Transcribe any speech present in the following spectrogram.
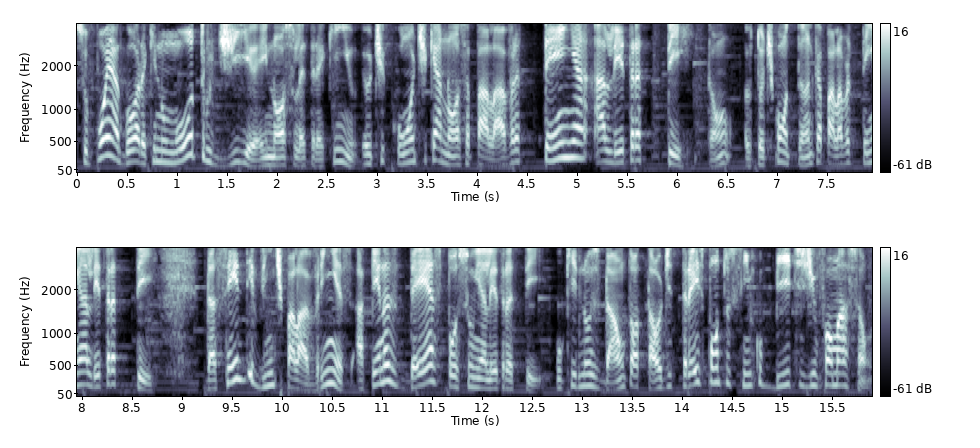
Suponha agora que num outro dia em nosso letrequinho eu te conte que a nossa palavra tenha a letra T. Então, eu estou te contando que a palavra tem a letra T. Das 120 palavrinhas, apenas 10 possuem a letra T, o que nos dá um total de 3.5 bits de informação.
